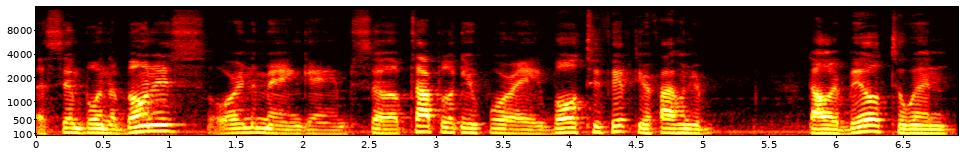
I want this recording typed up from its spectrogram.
A symbol in the bonus or in the main game. So up top, we're looking for a Bull 250 or $500 bill to win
